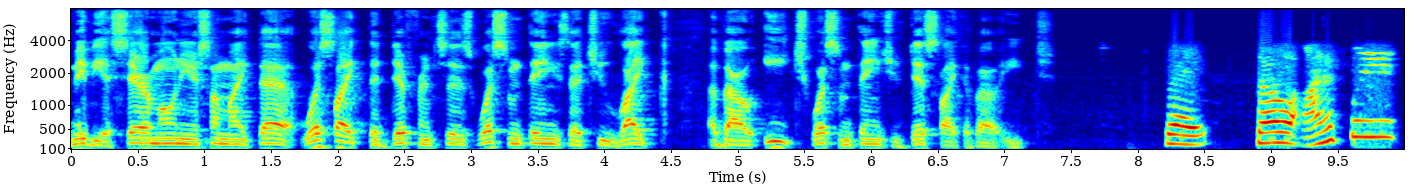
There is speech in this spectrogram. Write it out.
maybe a ceremony or something like that? What's like the differences? What's some things that you like about each? What's some things you dislike about each? Right. So honestly,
